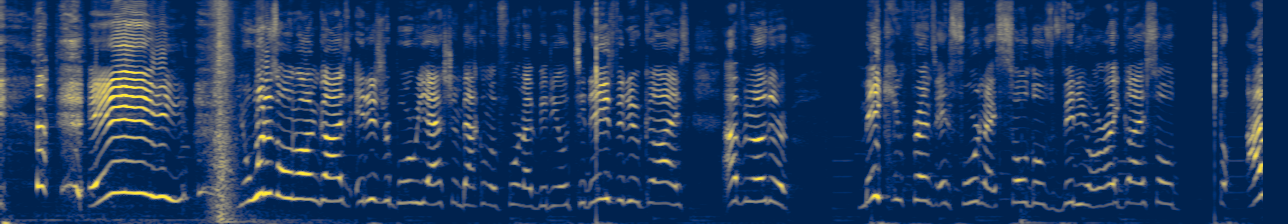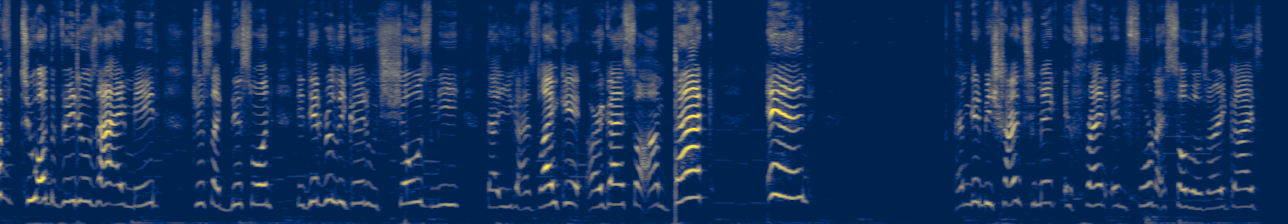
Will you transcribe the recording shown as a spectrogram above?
hey! Yo, what is going on, guys? It is your boy Reaxtion back on the Fortnite video. Today's video, guys, I have another making friends in Fortnite solos video. Alright, guys, so the, I have two other videos that I made, just like this one. They did really good, which shows me that you guys like it. Alright, guys, so I'm back, gonna be trying to make a friend in Fortnite solos, alright guys?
